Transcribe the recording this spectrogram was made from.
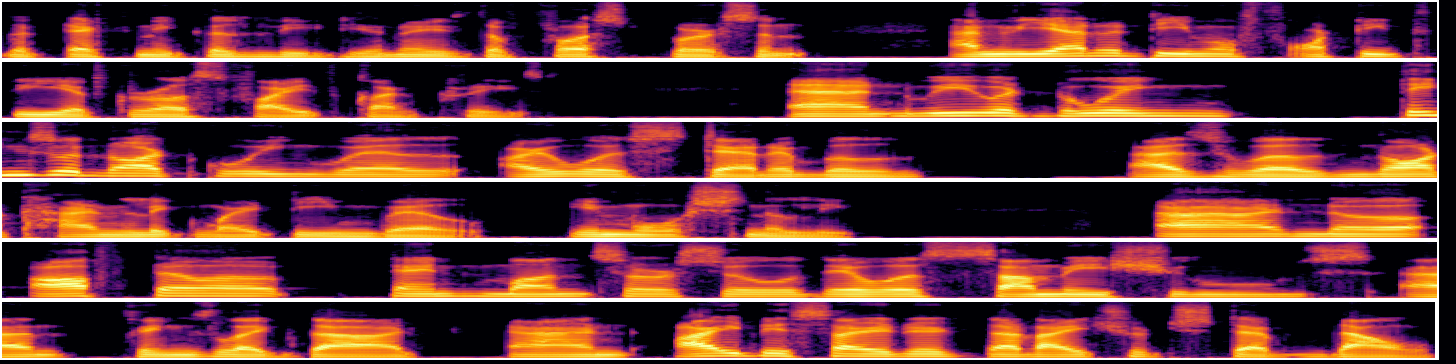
the technical lead, you know, he's the first person. And we had a team of 43 across five countries. And we were doing, things were not going well. I was terrible as well, not handling my team well emotionally. And uh, after 10 months or so, there was some issues and things like that. And I decided that I should step down.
